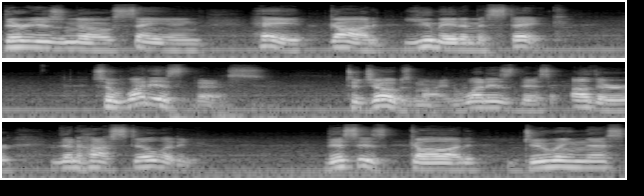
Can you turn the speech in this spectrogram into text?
there is no saying, hey, God, you made a mistake. So, what is this? To Job's mind, what is this other than hostility? This is God doing this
